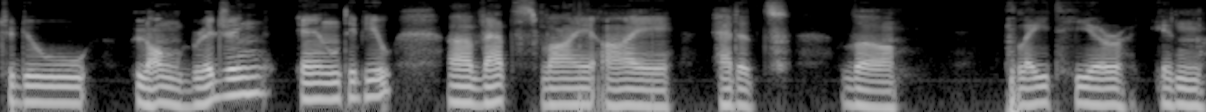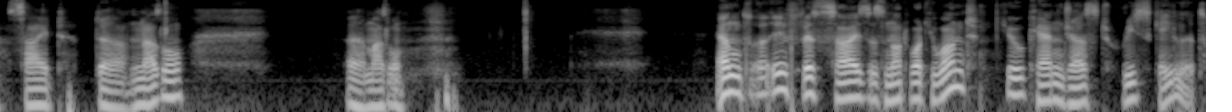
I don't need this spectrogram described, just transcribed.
to do long bridging in TPU. Uh, that's why I added the plate here inside the nozzle uh, muzzle and uh, if this size is not what you want you can just rescale it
